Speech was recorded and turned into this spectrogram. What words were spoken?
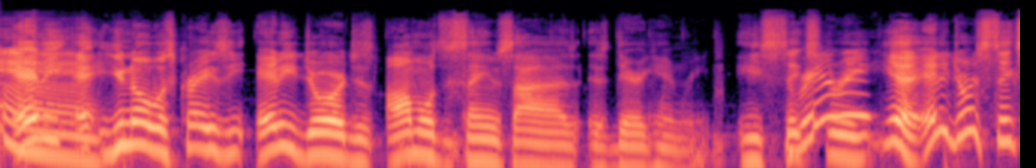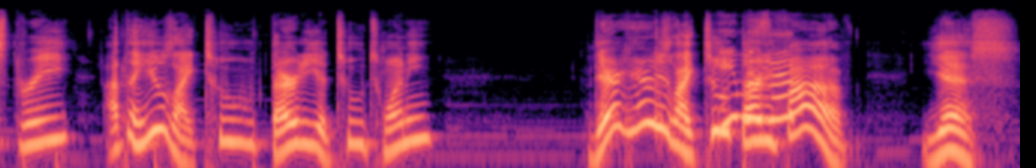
Eddie, eh, you know what's crazy? Eddie George is almost the same size as Derrick Henry. He's six Really? three. Yeah, Eddie George six three. I think he was like two thirty or two twenty. Derrick Henry's like two thirty five. Yes.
